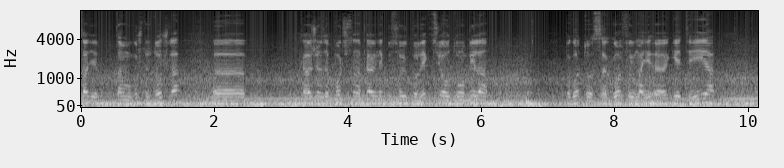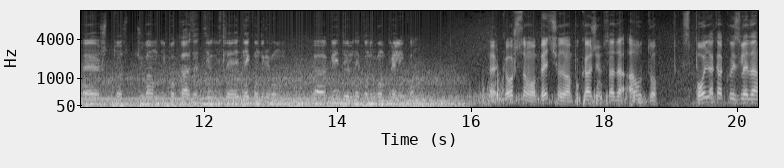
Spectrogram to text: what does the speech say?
sad je ta mogućnost došla, e, kažem započeo sam napraviti neku svoju kolekciju automobila, pogotovo sa Golfovima e, GTI-a, što ću vam i pokazati u nekom drugom videu ili nekom drugom prilikom. Kao što sam obećao da vam pokažem sada auto s polja kako izgleda.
